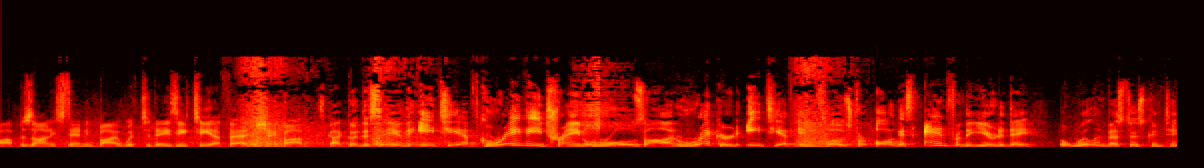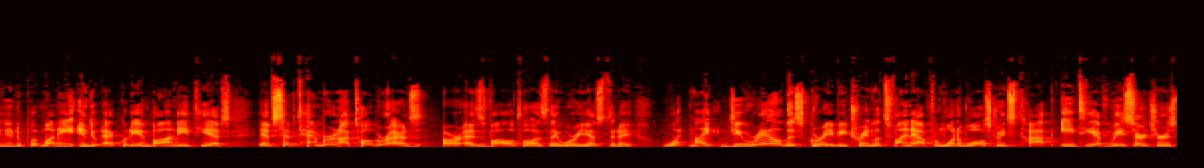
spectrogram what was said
Bob Pisani standing by with today's ETF Edge. Hey, Bob. Scott, good to see you. The ETF gravy train rolls on. Record ETF inflows for August and for the year to date. But will investors continue to put money into equity and bond ETFs if September and October are as, are as volatile as they were yesterday? What might derail this gravy train? Let's find out from one of Wall Street's top ETF researchers.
